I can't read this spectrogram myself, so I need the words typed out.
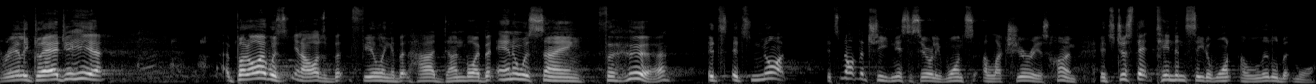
really glad you're here. But I was, you know, I was a bit feeling a bit hard done by. But Anna was saying, for her, it's, it's, not, it's not that she necessarily wants a luxurious home. It's just that tendency to want a little bit more.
